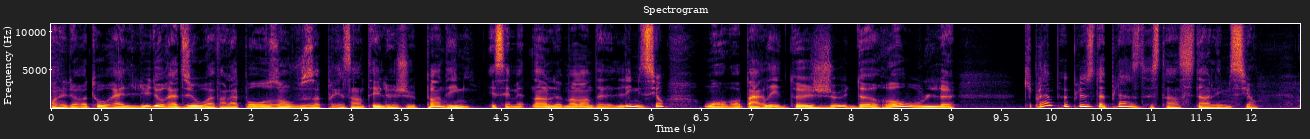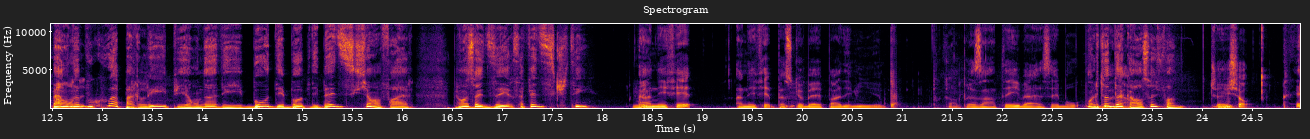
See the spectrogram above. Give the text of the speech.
On est de retour à Ludo Radio. Avant la pause, on vous a présenté le jeu Pandémie. Et c'est maintenant le moment de l'émission où on va parler de jeux de rôle qui prend un peu plus de place de ce temps-ci dans l'émission. Ben, on, on a beaucoup à parler, puis on a des beaux débats, puis des belles discussions à faire. Puis on va se dire, ça fait discuter. Oui. En effet, en effet, parce que ben, Pandémie, euh, quand présenter, ben, c'est beau. On est tous d'accord, c'est le fun. J'ai chaud.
